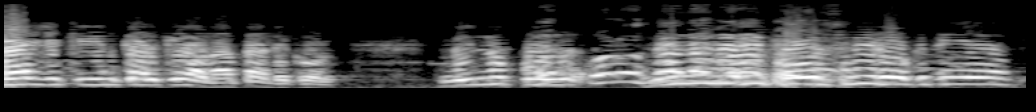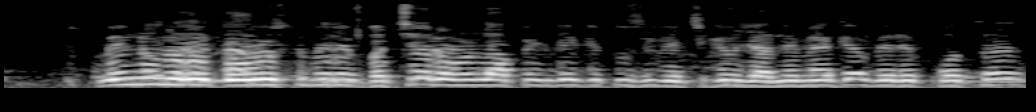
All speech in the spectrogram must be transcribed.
ਮੈਂ ਯਕੀਨ ਕਰਕੇ ਆਉਣਾ ਤੁਹਾਡੇ ਕੋਲ। ਮੈਨੂੰ ਪੁਲ- ਮੈਨੂੰ ਮੇਰੀ ਫੋਰਸ ਵੀ ਰੋਕਦੀ ਹੈ। ਮੈਨੂੰ ਮੇਰੇ ਦੋਸਤ ਮੇਰੇ ਬੱਚੇ ਰੋਣ ਲੱਗ ਪੈਂਦੇ ਕਿ ਤੁਸੀਂ ਵਿੱਚ ਕਿਉਂ ਜਾਂਦੇ? ਮੈਂ ਕਿਹਾ ਮੇਰੇ ਪੁੱਤ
